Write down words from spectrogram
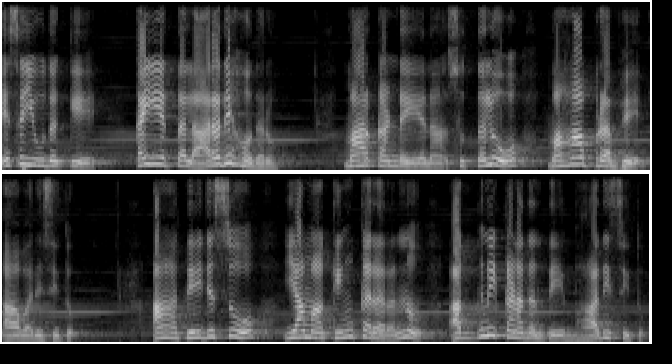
ಎಸೆಯುವುದಕ್ಕೆ ಕೈ ಎತ್ತಲಾರದೆ ಹೋದರು. ಮಾರ್ಕಂಡೇಯನ ಸುತ್ತಲೂ ಮಹಾಪ್ರಭೆ ಆವರಿಸಿತು. ಆ ತೇಜಸ್ಸು ಯಮ ಕಿಂಕರರನ್ನು ಅಗ್ನಿಕಣದಂತೆ ಬಾಧಿಸಿತು.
